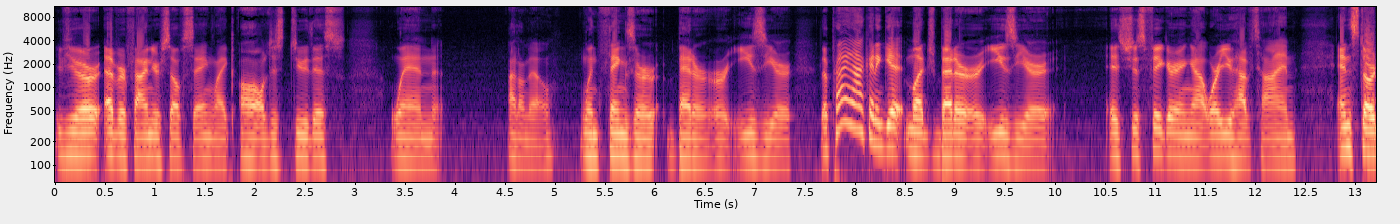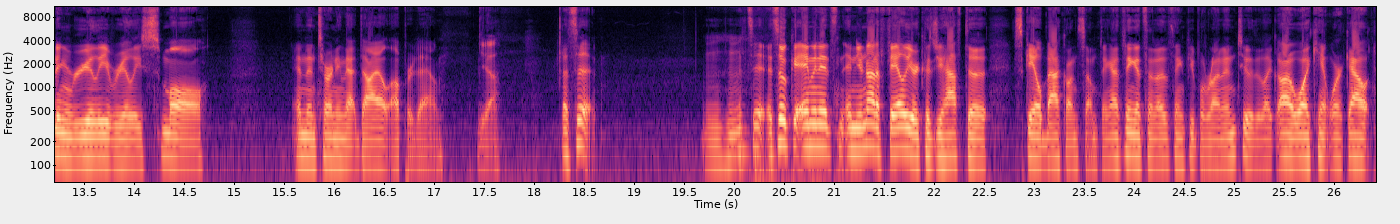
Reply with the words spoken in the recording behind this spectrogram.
if you ever, ever found yourself saying like, "Oh, I'll just do this when, I don't know, when things are better or easier," they're probably not going to get much better or easier. It's just figuring out where you have time and starting really, really small, and then turning that dial up or down. yeah. That's it. Mhm. That's it. It's okay. I mean, it's and you're not a failure because you have to scale back on something. I think it's another thing people run into. They're like, oh, well, I can't work out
